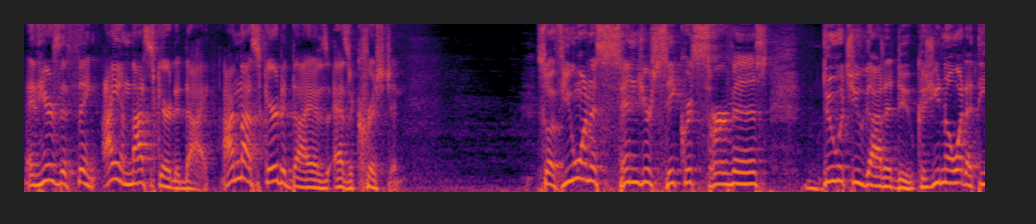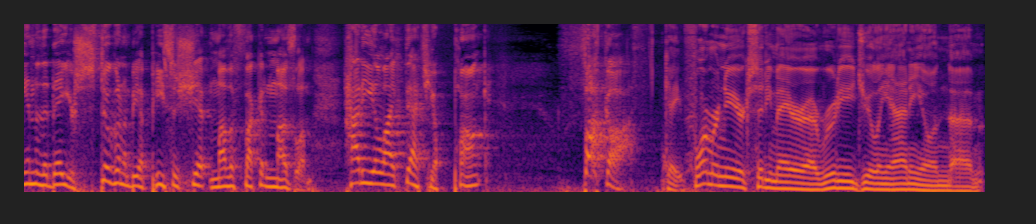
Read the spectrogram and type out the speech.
And here's the thing: I am not scared to die. I'm not scared to die as, as a Christian. So if you want to send your Secret Service, do what you got to do. Because you know what? At the end of the day, you're still going to be a piece of shit motherfucking Muslim. How do you like that, you punk? Fuck off. Okay, former New York City Mayor uh, Rudy Giuliani on um,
